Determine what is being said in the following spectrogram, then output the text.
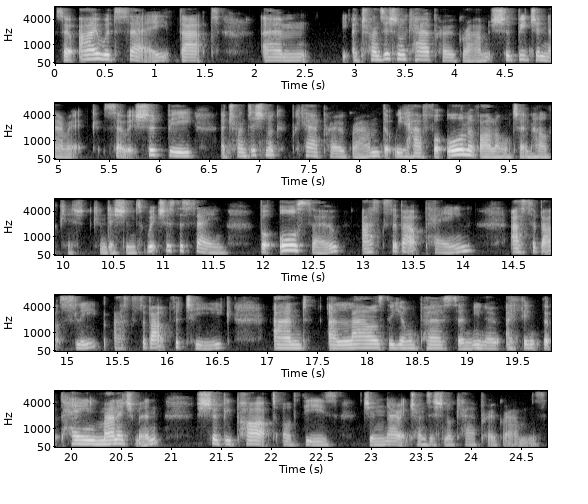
So I would say that um, a transitional care program should be generic. So it should be a transitional care program that we have for all of our long term health conditions, which is the same, but also asks about pain, asks about sleep, asks about fatigue, and allows the young person, you know, I think that pain management should be part of these generic transitional care programs.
